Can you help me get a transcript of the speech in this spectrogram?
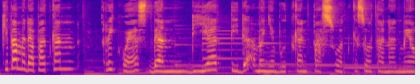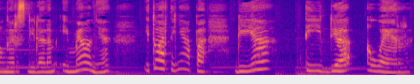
kita mendapatkan request dan dia tidak menyebutkan password Kesultanan Meongers di dalam emailnya, itu artinya apa? Dia tidak aware,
